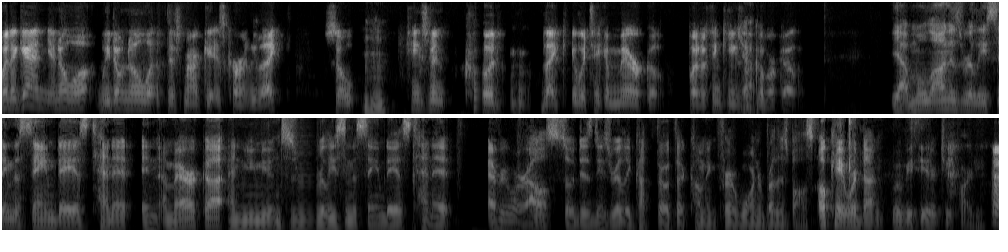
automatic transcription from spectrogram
But again, you know what? We don't know what this market is currently like. So Mhm. Kingsman could like it would take a miracle, but I think Kingsman Yeah. could work out. Yeah, Mulan is releasing the same day as Tenet in America, and New Mutants is releasing the same day as Tenet everywhere else. So Disney's really cutthroat. They're coming for Warner Brothers balls. Okay, we're done. Movie theater tea party.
